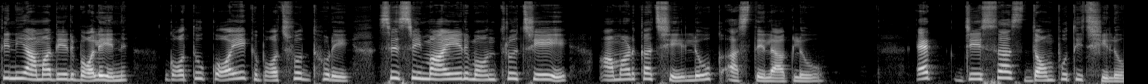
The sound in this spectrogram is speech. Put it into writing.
তিনি আমাদের বলেন, গত কয়েক বছর ধরে শ্রী শ্রী মায়ের মন্ত্র চেয়ে আমার কাছে লোক আসতে লাগল। এক জেসাস দম্পতি ছিল।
